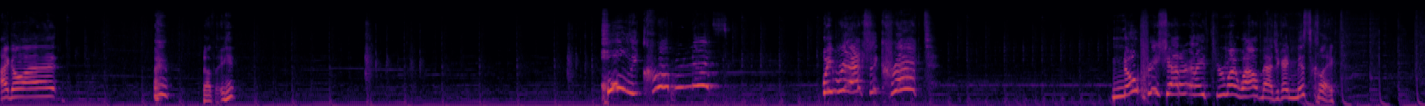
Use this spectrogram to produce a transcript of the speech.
I got... nothing. Actually cracked! No pre-shatter, and I threw my wild magic. I misclicked.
